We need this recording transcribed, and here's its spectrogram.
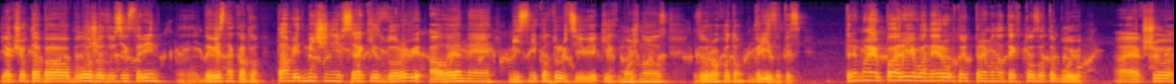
Якщо в тебе обложа з усіх сторін, е, дивись на карту. Там відмічені всякі здорові, але не міцні конструкції, в яких можна з- грохотом врізатись. Тримаю парі, вони рухнуть прямо на тих, хто за тобою. А якщо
